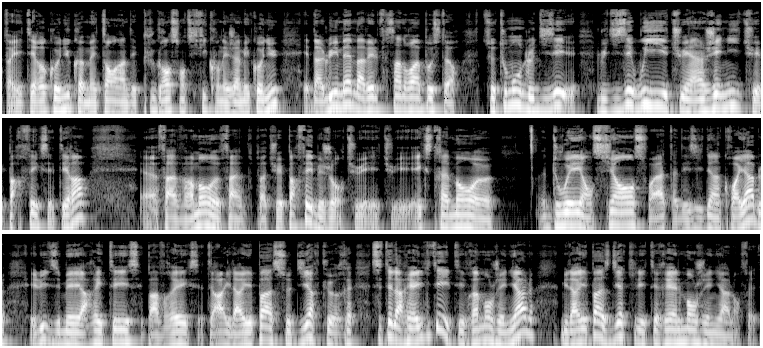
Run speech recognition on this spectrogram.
enfin il était reconnu comme étant un des plus grands scientifiques qu'on ait jamais connu et ben lui-même avait le syndrome de l'imposteur. Parce que tout le monde le disait lui disait oui tu es un génie tu es parfait etc enfin vraiment enfin pas tu es parfait mais genre tu es tu es extrêmement doué en sciences, voilà, t'as des idées incroyables. Et lui il disait mais arrêtez, c'est pas vrai, etc. Il n'arrivait pas à se dire que c'était la réalité, il était vraiment génial, mais il n'arrivait pas à se dire qu'il était réellement génial en fait.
